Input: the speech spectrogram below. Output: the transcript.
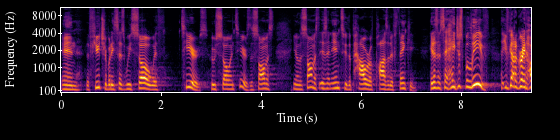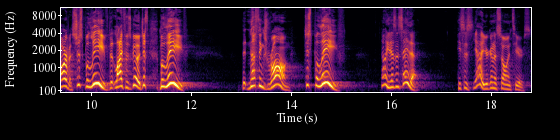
in the future. But he says we sow with tears, who sow in tears. The psalmist, you know, the psalmist isn't into the power of positive thinking. He doesn't say, hey, just believe that you've got a great harvest. Just believe that life is good. Just believe that nothing's wrong. Just believe. No, he doesn't say that. He says, Yeah, you're going to sow in tears.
